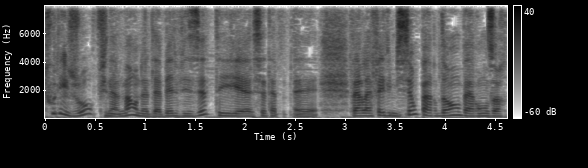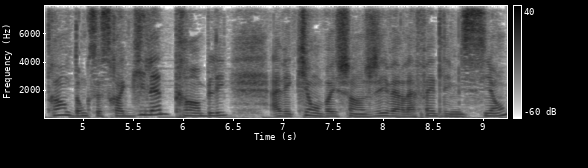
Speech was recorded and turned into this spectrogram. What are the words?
tous les jours, finalement, on a de la belle visite. Et euh, euh vers la fin de l'émission, pardon, vers 11h30, donc ce sera Guylaine Tremblay avec qui on va échanger vers la fin de l'émission.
